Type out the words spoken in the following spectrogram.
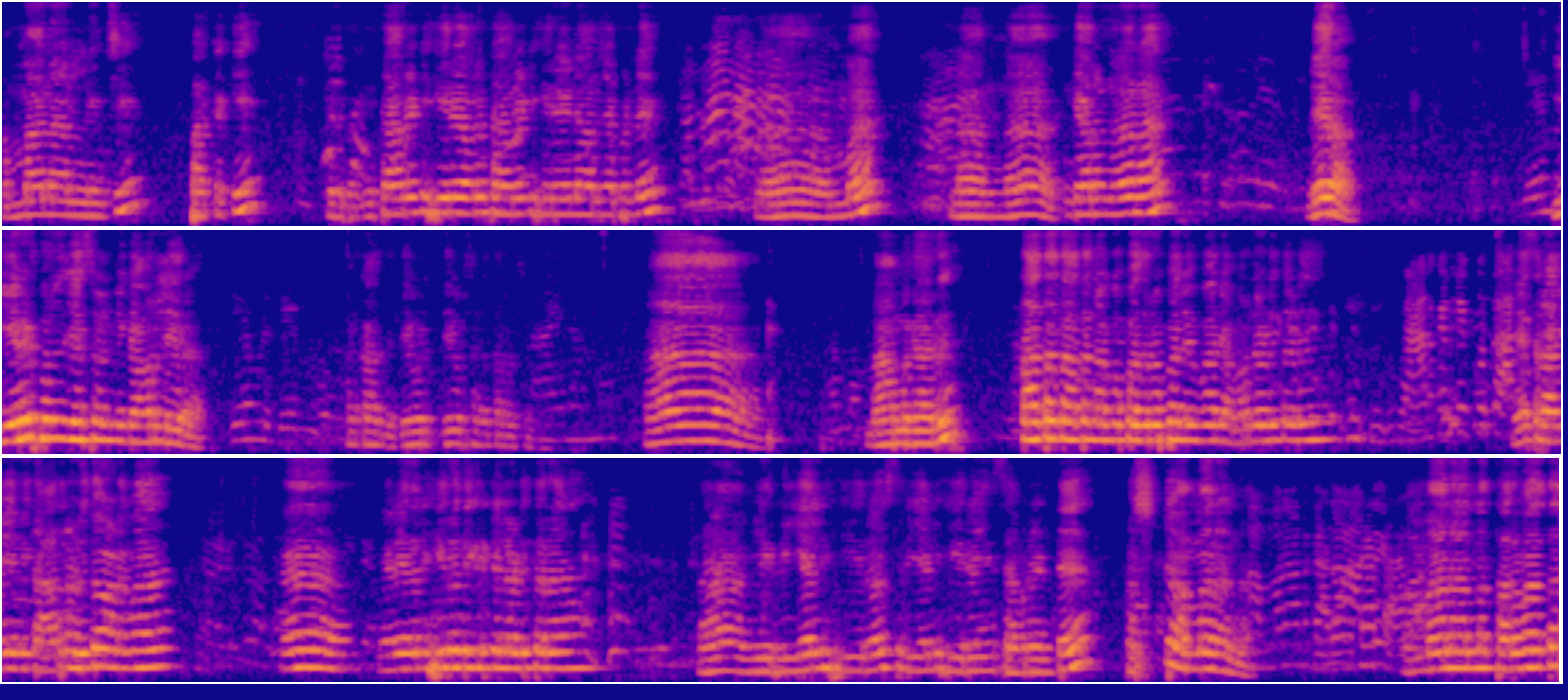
అమ్మా నాన్నల నుంచి పక్కకి వెళ్ళిపోతుంది. మీ ఫేవరెట్ హీరో ఎవరు? ఫేవరెట్ హీరోయిన్ ఎవరు చెప్పండి? అమ్మ నాన్న. ఇంకెవరు ఉన్నారా? లేరా? ఈ ఏడు పనులు చేసే వాళ్ళు మీకు ఎవరు లేరా? కాదు దేవుడు దేవుడి సంగతి తర్వాత చూద్దాం. ఆ, మా అమ్మగారు తాత తాత నాకు పది రూపాయలు ఇవ్వాలి ఎవరిని అడుగుతాడు? ఏ రావి మీ తాతను అడుగుతావు అడగవా? మరి ఏదైనా హీరో దగ్గరికి వెళ్ళి అడుగుతారా? మీ రియల్ హీరోస్ రియల్ హీరోయిన్స్ ఎవరంటే ఫస్ట్ అమ్మా నాన్న. అమ్మ నాన్న తర్వాత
